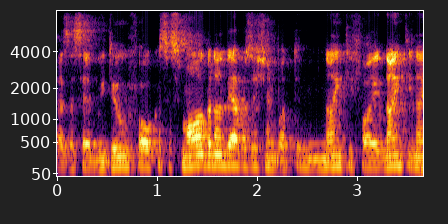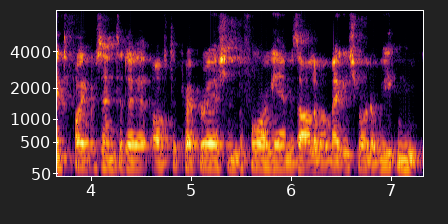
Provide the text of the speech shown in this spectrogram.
As I said, we do focus a small bit on the opposition, but 95, 90, 95% of the of the preparation before a game is all about making sure that we can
